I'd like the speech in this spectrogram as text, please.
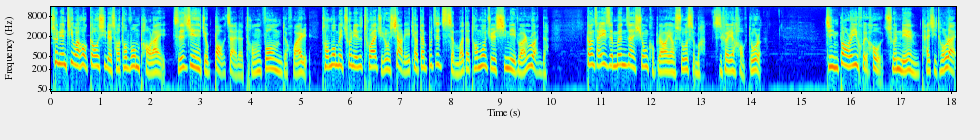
春莲听完后，高兴的朝童风跑来，直接就抱在了童风的怀里。童风被春莲的突然举动吓了一跳，但不知怎么的，童风觉得心里软软的。刚才一直闷在胸口，不知道要说什么，此刻也好多了。紧抱了一会后，春莲抬起头来，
